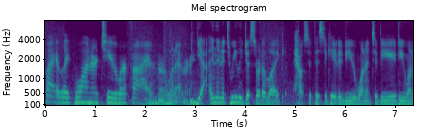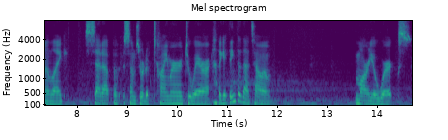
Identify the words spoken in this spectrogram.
By like one or two or five or whatever. yeah and then it's really just sort of like how sophisticated do you want it to be? Do you want to like set up some sort of timer to where like i think that that's how mario works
